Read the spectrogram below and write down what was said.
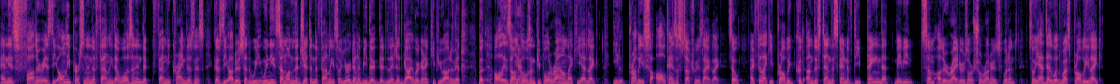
And his father is the only person in the family that wasn't in the family crime business because the others said, we, we need someone legit in the family. So you're going to be the, the legit guy. We're going to keep you out of it. But all his uncles and people around, like he had like, he probably saw all kinds of stuff through his life. Like, so I feel like he probably could understand this kind of deep pain that maybe some other writers or showrunners wouldn't. So yeah, Deadwood was probably like,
